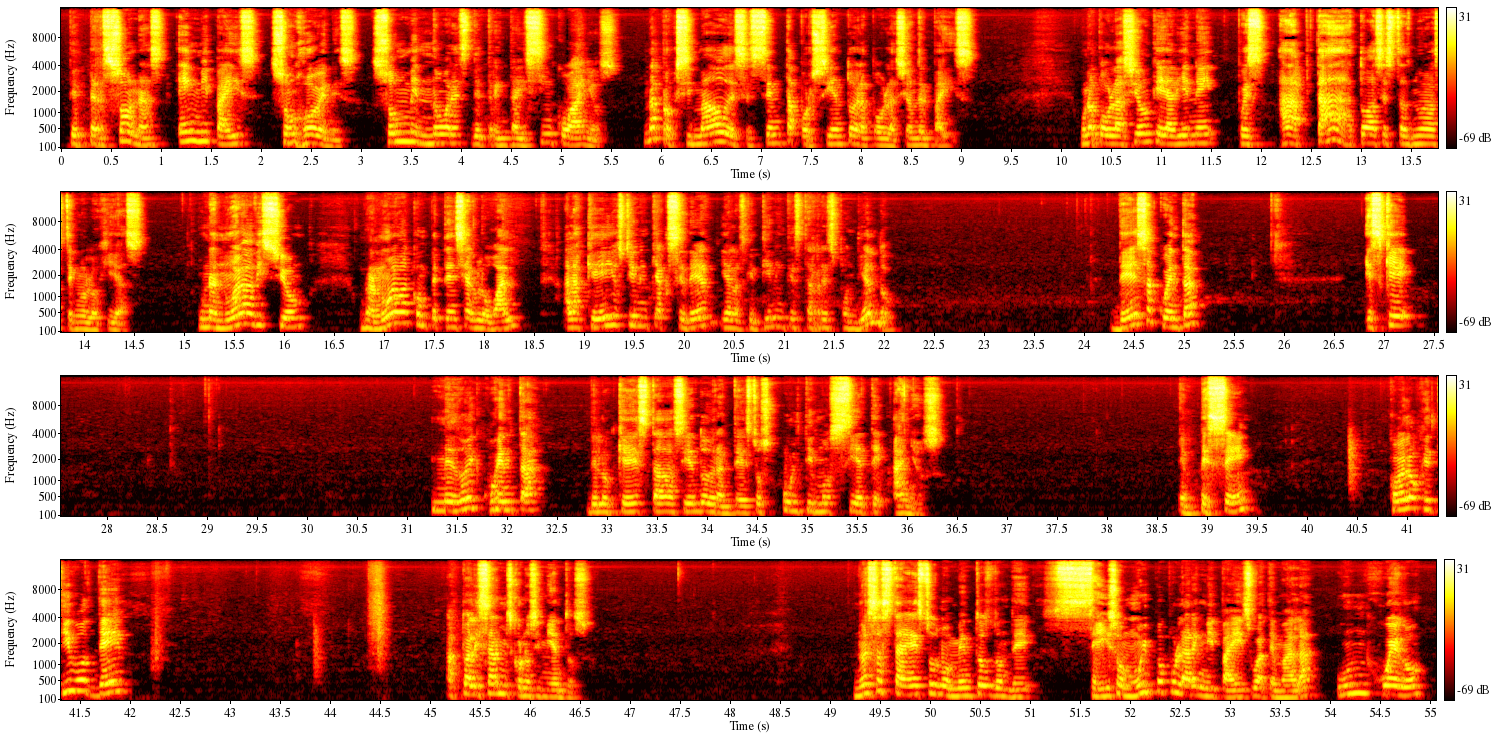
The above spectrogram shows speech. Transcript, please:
de personas en mi país son jóvenes, son menores de 35 años, un aproximado de 60% de la población del país. Una población que ya viene pues adaptada a todas estas nuevas tecnologías, una nueva visión, una nueva competencia global a la que ellos tienen que acceder y a las que tienen que estar respondiendo. De esa cuenta es que me doy cuenta de lo que he estado haciendo durante estos últimos siete años. Empecé con el objetivo de actualizar mis conocimientos. No es hasta estos momentos donde se hizo muy popular en mi país, Guatemala, un juego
